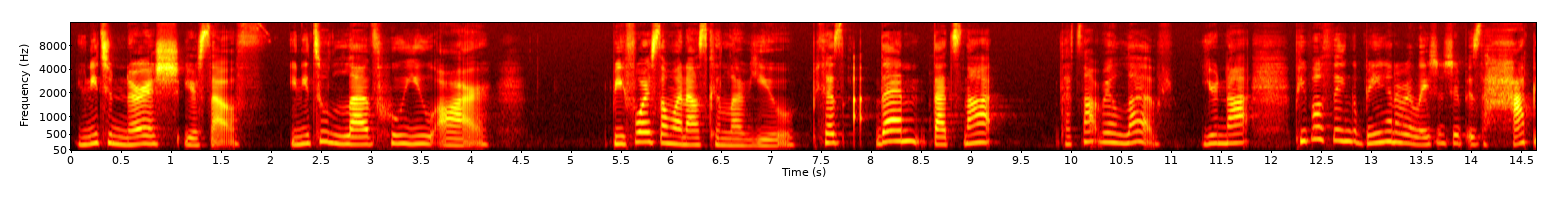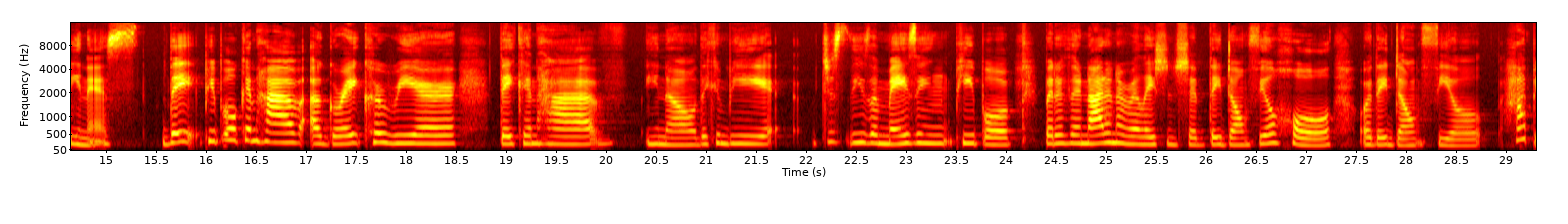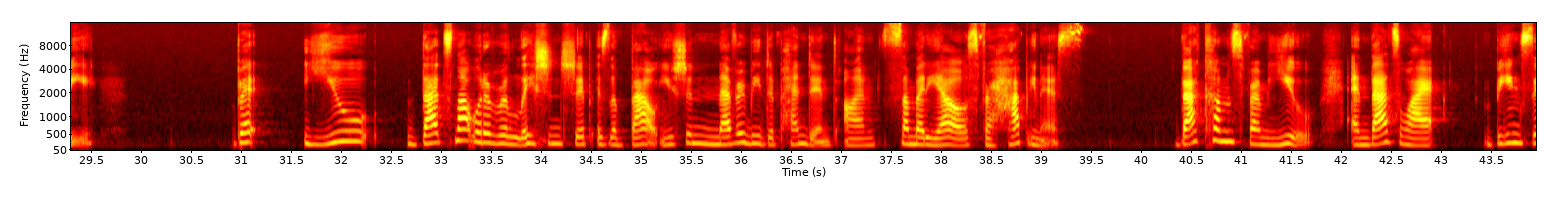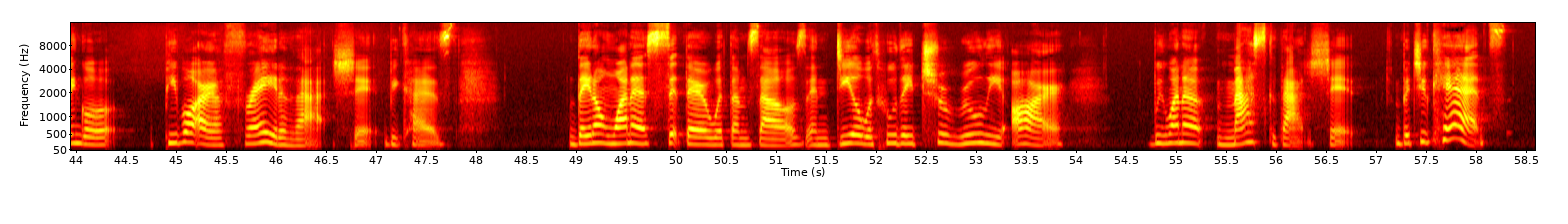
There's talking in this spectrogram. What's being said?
You need to nourish yourself. You need to love who you are before someone else can love you because then that's not that's not real love. You're not people think being in a relationship is happiness. They people can have a great career, they can have, you know, they can be just these amazing people, but if they're not in a relationship, they don't feel whole or they don't feel happy. But you that's not what a relationship is about. You should never be dependent on somebody else for happiness. That comes from you. And that's why being single, people are afraid of that shit because they don't want to sit there with themselves and deal with who they truly are. We want to mask that shit. But you can't.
